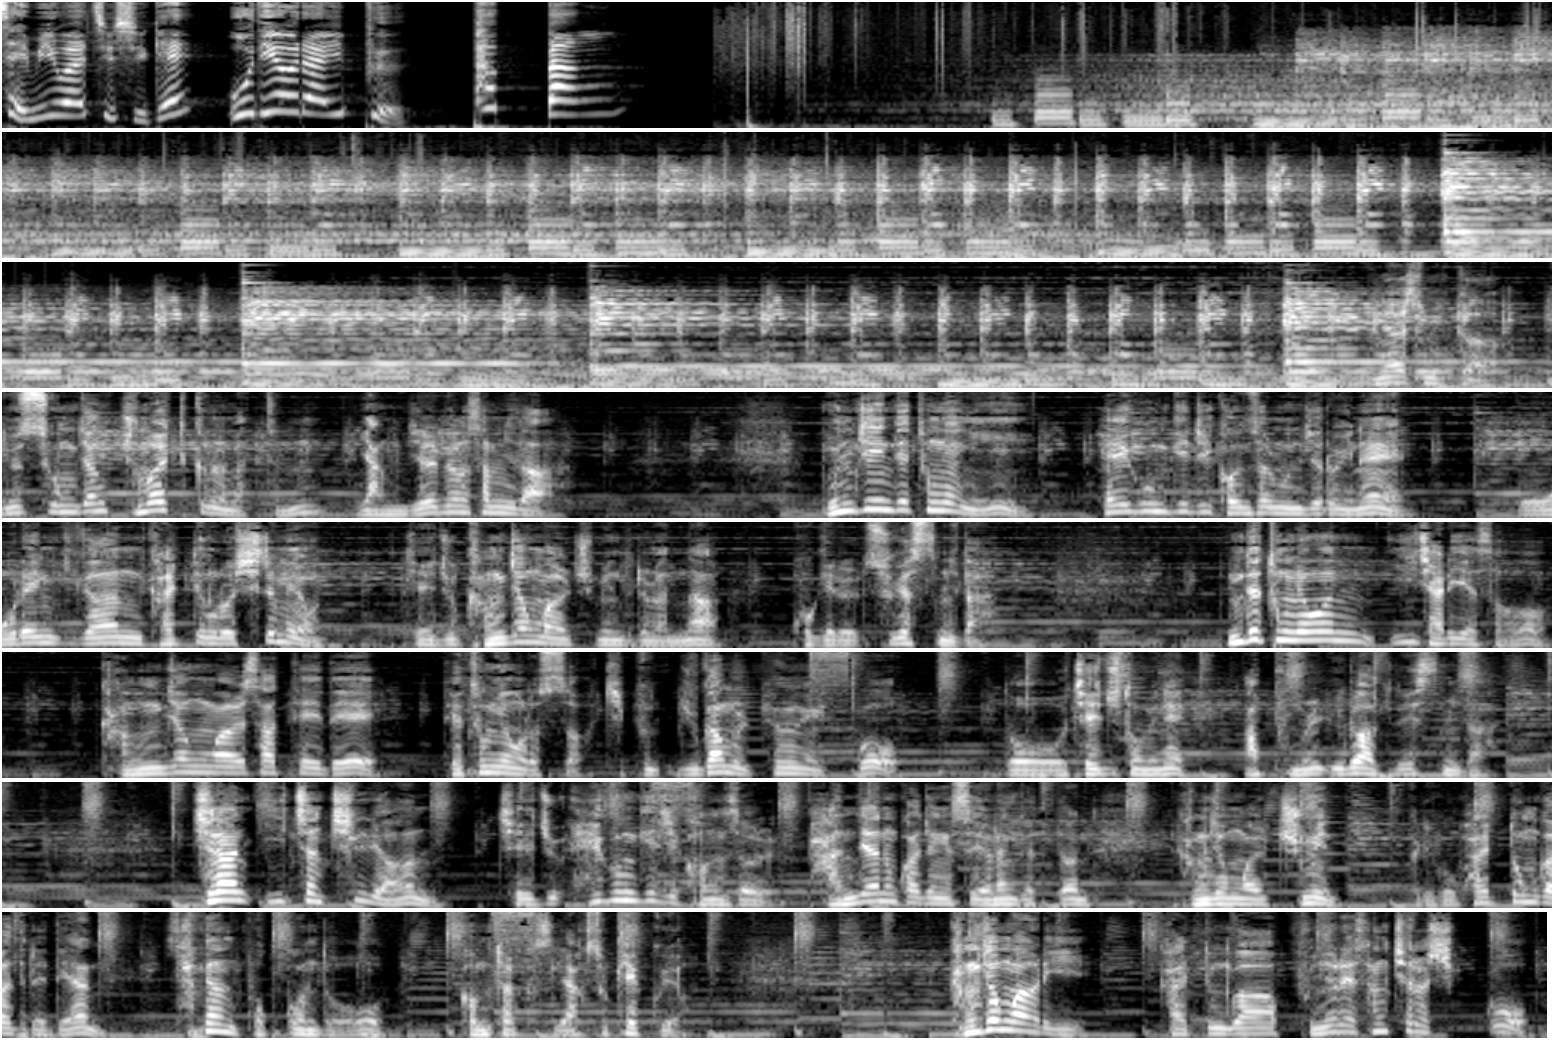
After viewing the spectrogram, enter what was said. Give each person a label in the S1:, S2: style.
S1: 재미와 지식의 오디오 라이프 팝빵
S2: 안녕하십니까. 뉴스공장 주말 특근을 맡은 양지열 변호사입니다. 문재인 대통령이 해군기지 건설 문제로 인해 오랜 기간 갈등으로 씨름해온 제주 강정마을 주민들을 만나 고개를 숙였습니다. 문 대통령은 이 자리에서 강정마을 사태에 대해 대통령으로서 깊은 유감을 표명했고 또 제주도민의 아픔을 위로하기도 했습니다. 지난 2007년 제주 해군기지 건설 반대하는 과정에서 연행됐던 강정마을 주민 그리고 활동가들에 대한 사면 복권도 검토할 것을 약속했고요. 강정마을이 갈등과 분열의 상처를 씻고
